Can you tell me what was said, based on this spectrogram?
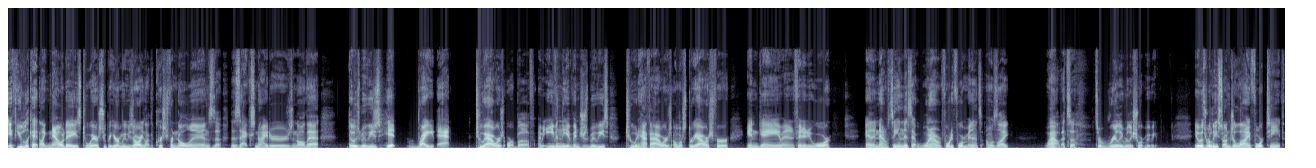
if you look at like nowadays to where superhero movies are, like the Christopher Nolans, the the Zack Snyder's, and all that, those movies hit right at two hours or above. I mean, even the Avengers movies, two and a half hours, almost three hours for Endgame and Infinity War, and now seeing this at one hour and forty four minutes, I was like, wow, that's a that's a really really short movie. It was released on July fourteenth,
